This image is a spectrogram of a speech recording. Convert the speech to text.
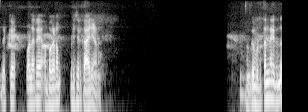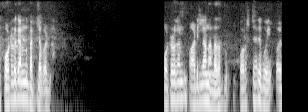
ഇതൊക്കെ വളരെ അപകടം പിടിച്ചൊരു കാര്യമാണ്. നമുക്ക് ഇവിടെ തന്നെ ഇരുന്ന് ഫോട്ടോ എടുക്കാനൊന്നും പറ്റില്ല പെട്ടെന്ന് ഫോട്ടോ എടുക്കാൻ പാടില്ല എന്നാണ് അത് ഫോറസ്റ്റുകാർ പോയി. അവർ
